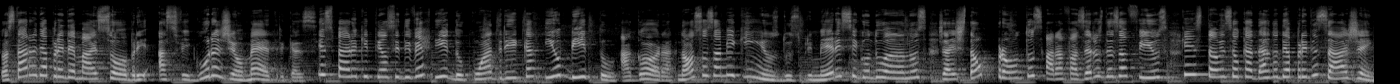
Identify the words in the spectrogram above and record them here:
Gostaram de aprender mais sobre as figuras geométricas? Espero que tenham se divertido com a Drica e o Bito. Agora, nossos amiguinhos dos primeiro e segundo anos já estão prontos para fazer os desafios que estão em seu caderno de aprendizagem.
